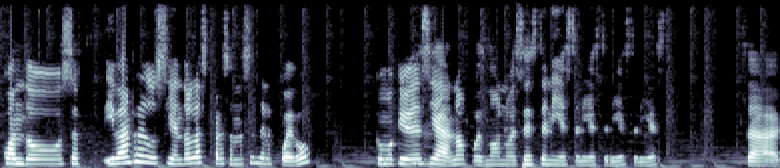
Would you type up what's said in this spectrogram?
Cuando se iban reduciendo las personas en el juego, como que yo decía, no, pues no, no es este, ni este, ni este, ni este, ni este. O sea,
